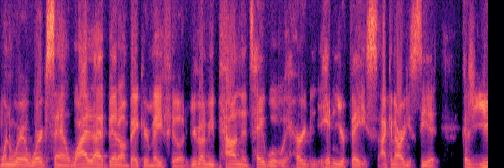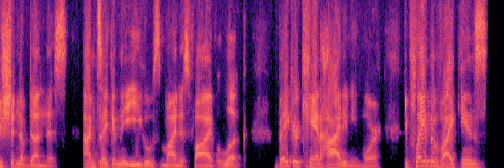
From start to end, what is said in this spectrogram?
when we're at work saying, "Why did I bet on Baker Mayfield?" You're gonna be pounding the table, hurt, hitting your face. I can already see it because you shouldn't have done this. I'm taking the Eagles minus five. Look, Baker can't hide anymore. You played the Vikings.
